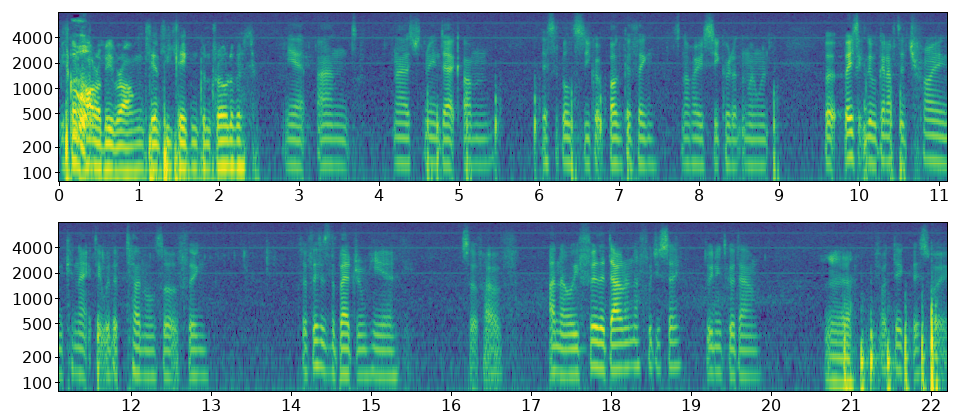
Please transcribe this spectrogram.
He's gone horribly wrong since he's taken control of it. Yeah, and now it's just me and Deck on this little secret bunker thing. It's not very secret at the moment. But basically we're going to have to try and connect it with a tunnel sort of thing. So if this is the bedroom here, sort of have, I don't know, are we further down enough would you say? Do we need to go down? Yeah. If I dig this way,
